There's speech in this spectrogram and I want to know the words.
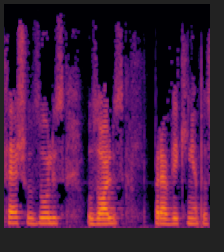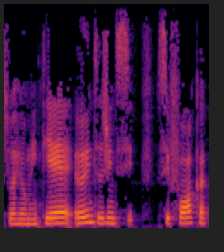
fecha os olhos, os olhos para ver quem a pessoa realmente é. Antes a gente se, se foca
